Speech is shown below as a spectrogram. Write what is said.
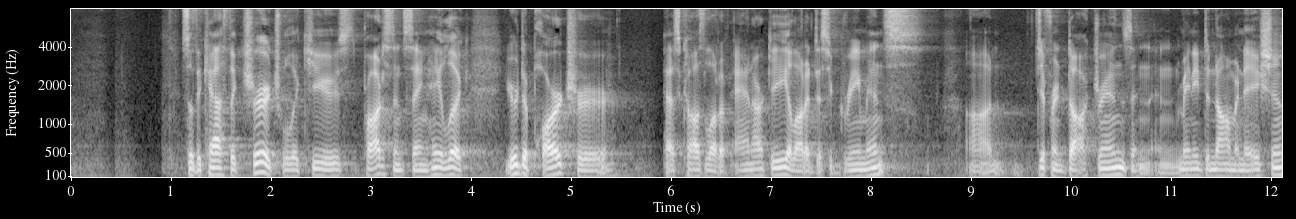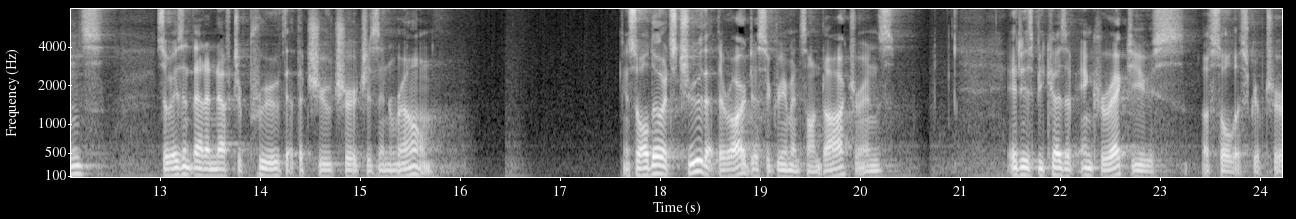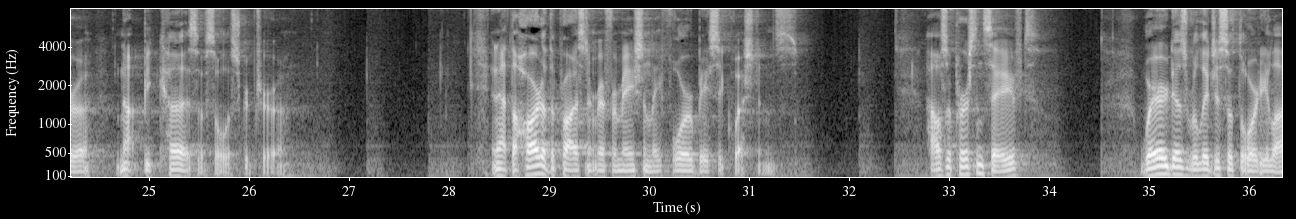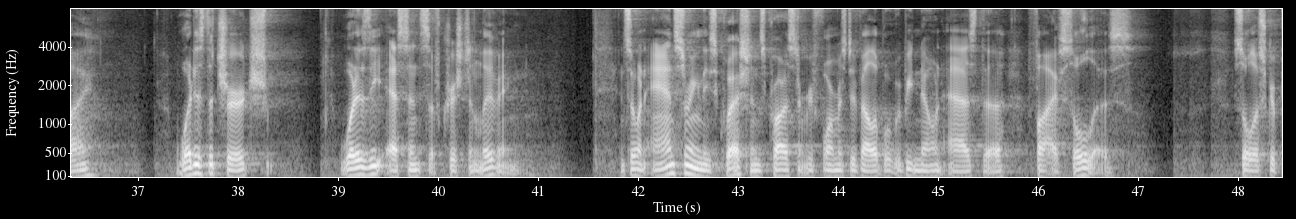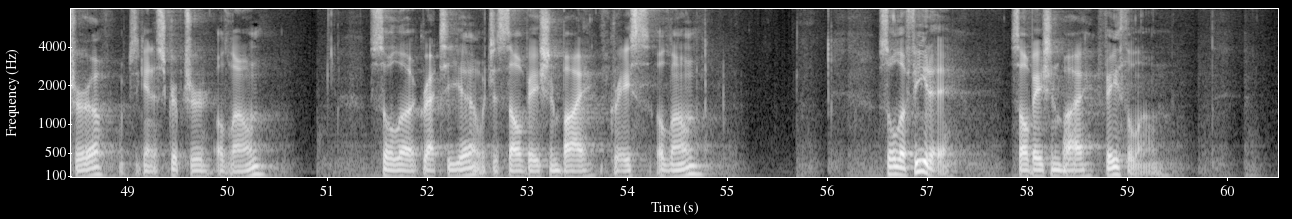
So the Catholic Church will accuse Protestants saying, hey, look, your departure has caused a lot of anarchy, a lot of disagreements, uh, different doctrines, and, and many denominations. So isn't that enough to prove that the true church is in Rome? And so, although it's true that there are disagreements on doctrines, it is because of incorrect use of sola scriptura, not because of sola scriptura. And at the heart of the Protestant Reformation lay four basic questions How's a person saved? Where does religious authority lie? What is the church? What is the essence of Christian living? And so, in answering these questions, Protestant reformers developed what would be known as the five solas Sola Scriptura, which again is Scripture alone. Sola Gratia, which is salvation by grace alone. Sola Fide, salvation by faith alone.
